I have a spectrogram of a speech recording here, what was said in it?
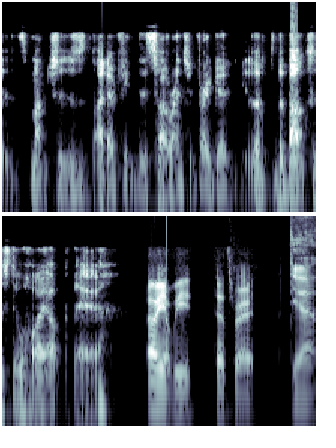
as much as I don't think this title reign's been very good, the, the Bucks are still high up there, oh yeah, we. That's right. Yeah,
